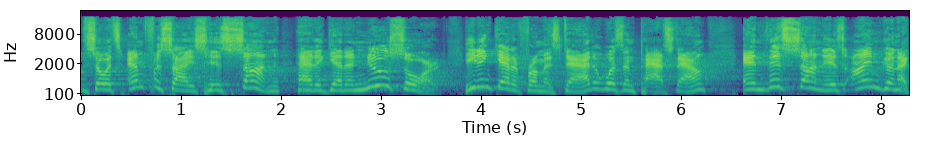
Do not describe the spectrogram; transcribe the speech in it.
so it's emphasized his son had to get a new sword. He didn't get it from his dad, it wasn't passed down. And this son is, I'm to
